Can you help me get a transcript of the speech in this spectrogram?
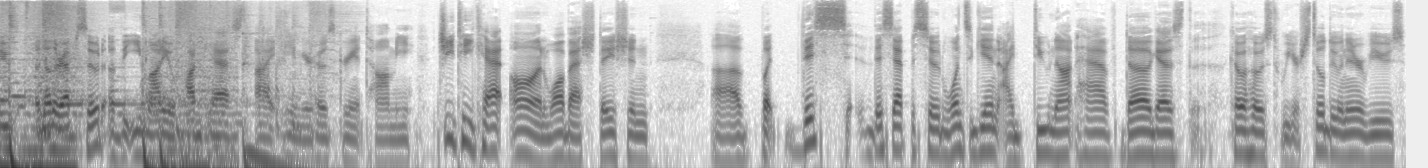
Into another episode of the eMaudio Podcast. I am your host, Grant Tommy, GT Cat on Wabash Station. Uh, but this this episode, once again, I do not have Doug as the co-host. We are still doing interviews,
